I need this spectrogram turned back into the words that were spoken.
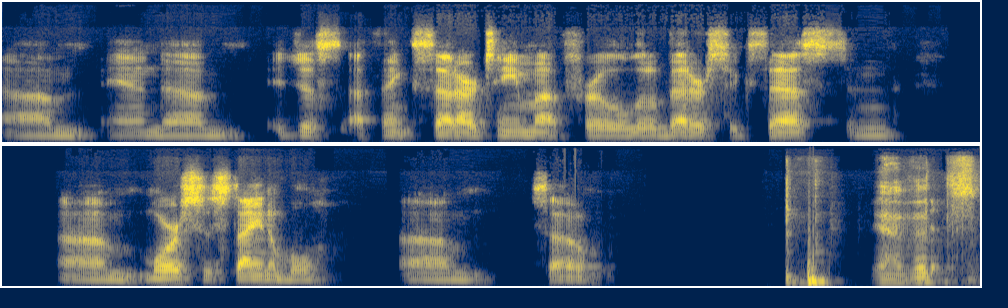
Um, and um, it just i think set our team up for a little better success and um, more sustainable um, so, yeah, that's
